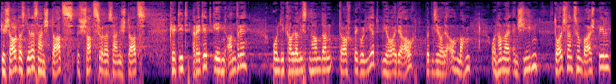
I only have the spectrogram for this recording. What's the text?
geschaut, dass jeder seinen Staatsschatz oder seinen Staatskredit rettet gegen andere. Und die Kapitalisten haben dann darauf spekuliert, wie heute auch, würden sie heute auch machen, und haben dann entschieden, Deutschland zum Beispiel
